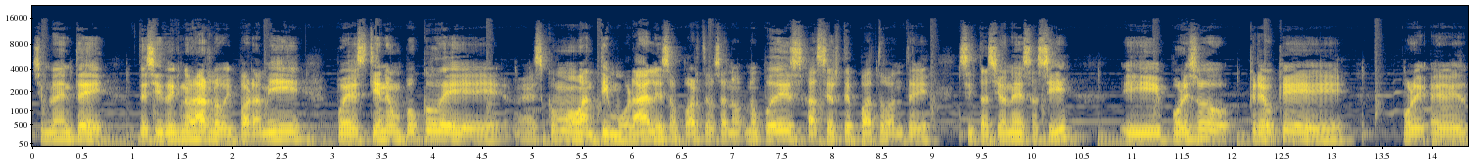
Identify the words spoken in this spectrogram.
Simplemente decidió ignorarlo y para mí pues tiene un poco de... es como antimoral esa parte, o sea, no, no puedes hacerte pato ante situaciones así. Y por eso creo que eh,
